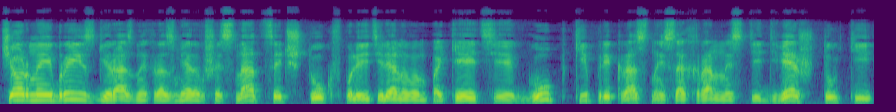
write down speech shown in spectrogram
черные брызги разных размеров шестнадцать штук в полиэтиленовом пакете, губки прекрасной сохранности две штуки,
